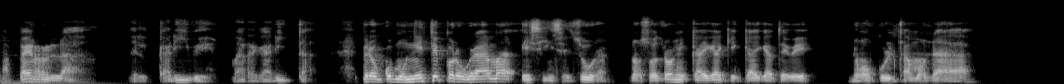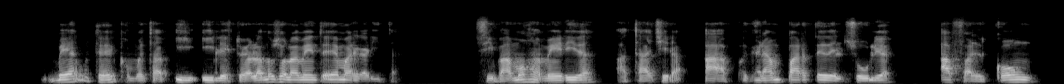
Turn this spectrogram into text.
la perla del Caribe, Margarita. Pero como en este programa es sin censura, nosotros en Caiga Quien Caiga TV no ocultamos nada. Vean ustedes cómo está. Y, y le estoy hablando solamente de Margarita. Si vamos a Mérida, a Táchira, a gran parte del Zulia, a Falcón,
